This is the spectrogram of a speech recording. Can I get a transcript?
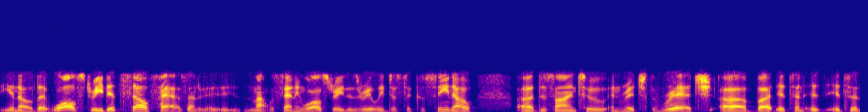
you know that Wall Street itself has, and uh, notwithstanding Wall Street is really just a casino uh, designed to enrich the rich, uh, but it's an it, it's a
